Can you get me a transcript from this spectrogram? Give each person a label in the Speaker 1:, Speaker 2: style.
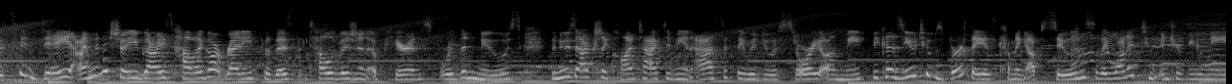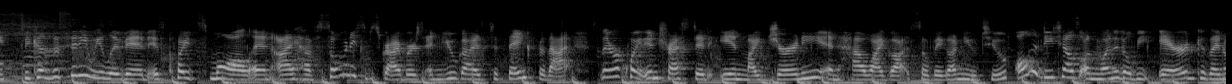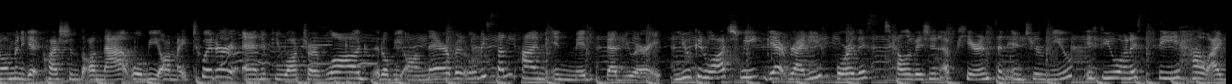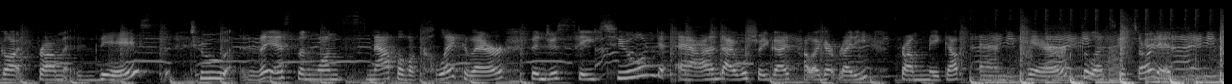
Speaker 1: So today I'm going to show you guys how I got ready for this television appearance for the news. The news actually contacted me and asked if they would do a story on me because YouTube's birthday is coming up soon, so they wanted to interview me because the city we live in is quite small and I have so many subscribers and you guys to thank for that. So they were quite interested in my journey and how I got so big on YouTube. All the details on when it'll be aired, because I know I'm going to get questions on that, will be on my Twitter and if you watch our vlogs, it'll be on there, but it'll be sometime in mid-February. You can watch me get ready for this television appearance and interview. If you want to see how I got from this to this in one snap of a click there, then just stay tuned and I will show you guys how I got ready from makeup and hair. So let's get started.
